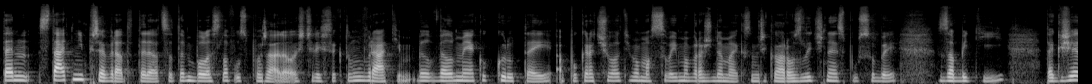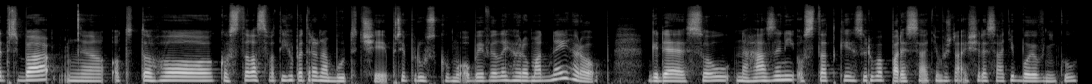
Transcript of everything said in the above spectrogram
ten státní převrat, teda, co ten Boleslav uspořádal, ještě když se k tomu vrátím, byl velmi jako krutej a pokračoval těma masovými vraždami, jak jsem říkala, rozličné způsoby zabití. Takže třeba mm, od toho kostela svatého Petra na Budči při průzkumu objevili hromadný hrob, kde jsou naházený ostatky zhruba 50, možná i 60 bojovníků,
